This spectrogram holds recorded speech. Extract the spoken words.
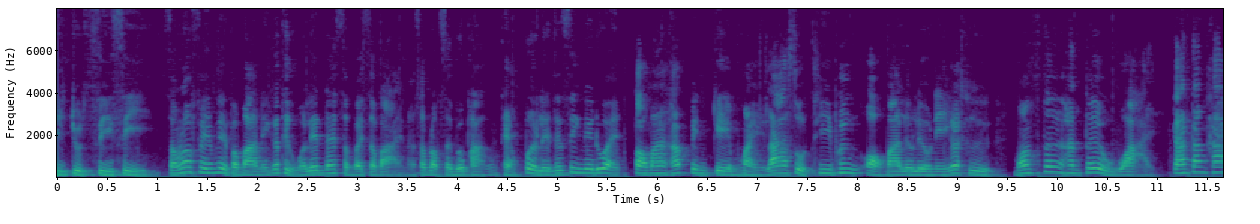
84.44สำหรับเฟรมเรทประมาณนี้ก็ถือว่าเล่นได้สบายๆนะสำหรับ Cyberpunk แถมเปิด Ray Tracing ได้ด้วย ต่อมาครับเป็นเกมใหม่ล่าสุดที่เพิ่งออกมาเร็วๆนี้ก็คือ Monster Hunter Y การตั้งค่า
